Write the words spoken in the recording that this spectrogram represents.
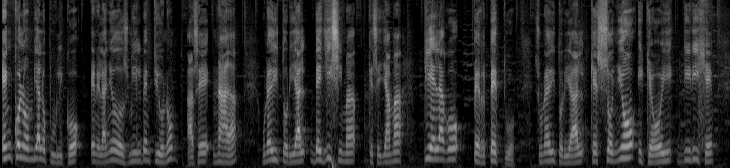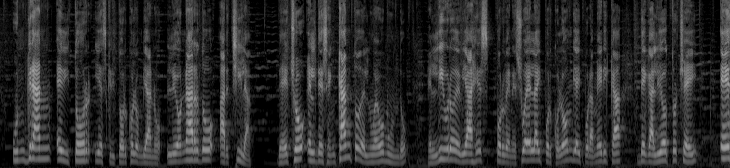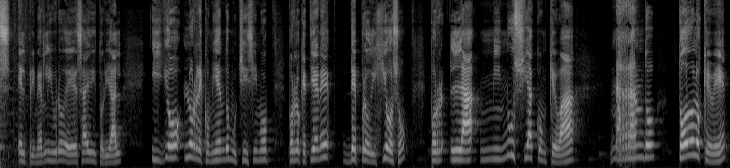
En Colombia lo publicó en el año 2021, hace nada, una editorial bellísima que se llama Piélago Perpetuo. Es una editorial que soñó y que hoy dirige un gran editor y escritor colombiano, Leonardo Archila. De hecho, El desencanto del nuevo mundo el libro de viajes por Venezuela y por Colombia y por América de Galeotto Chey, es el primer libro de esa editorial y yo lo recomiendo muchísimo por lo que tiene de prodigioso, por la minucia con que va narrando todo lo que ve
